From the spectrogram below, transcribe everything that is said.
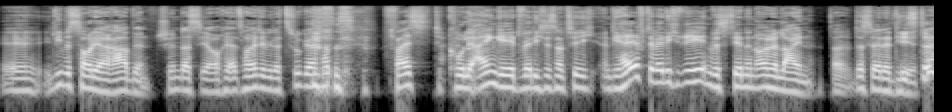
äh, liebes Saudi-Arabien, schön, dass ihr auch jetzt heute wieder zugehört habt. Falls die Kohle eingeht, werde ich das natürlich, die Hälfte werde ich reinvestieren in eure Line. Da- Das wäre der Deal. Siehst du?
